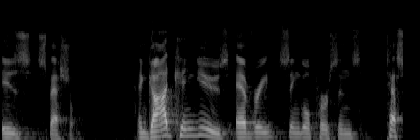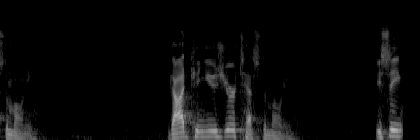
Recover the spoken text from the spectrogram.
is special. And God can use every single person's testimony. God can use your testimony. You see,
